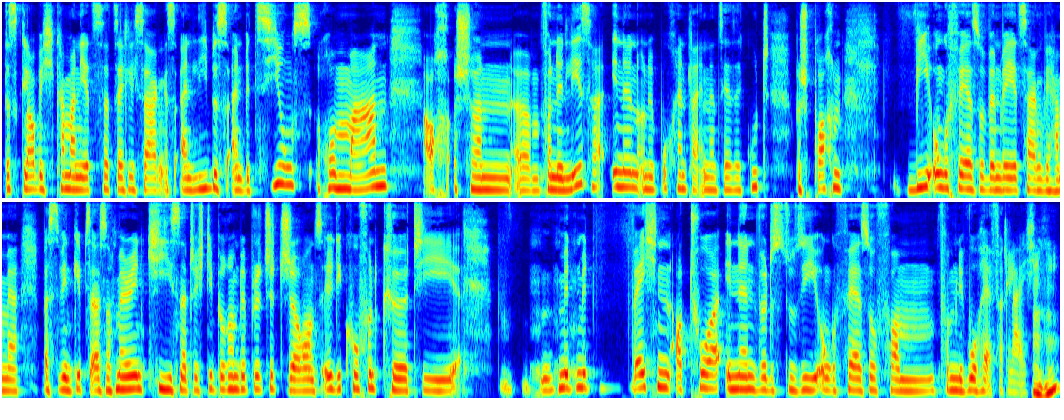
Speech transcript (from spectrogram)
Das, glaube ich, kann man jetzt tatsächlich sagen, ist ein Liebes-, ein Beziehungsroman. Auch schon ähm, von den LeserInnen und den BuchhändlerInnen sehr, sehr gut besprochen. Wie ungefähr so, wenn wir jetzt sagen, wir haben ja, was, wen gibt's alles noch? Marion Keys, natürlich die berühmte Bridget Jones, Ildiko von Kürti. Mit, mit welchen AutorInnen würdest du sie ungefähr so vom, vom Niveau her vergleichen? Mhm.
